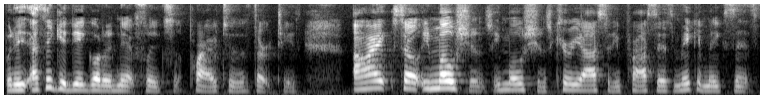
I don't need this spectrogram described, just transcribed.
but it, I think it did go to Netflix prior to the 13th. All right, so emotions, emotions, curiosity, process, make it make sense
